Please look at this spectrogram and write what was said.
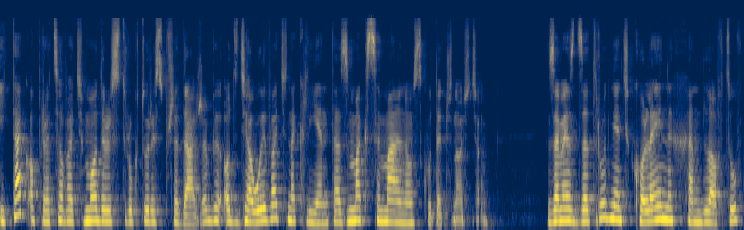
i tak opracować model struktury sprzedaży, by oddziaływać na klienta z maksymalną skutecznością. Zamiast zatrudniać kolejnych handlowców,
